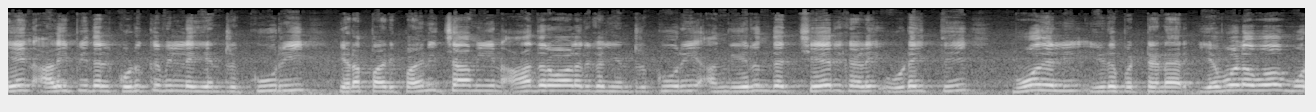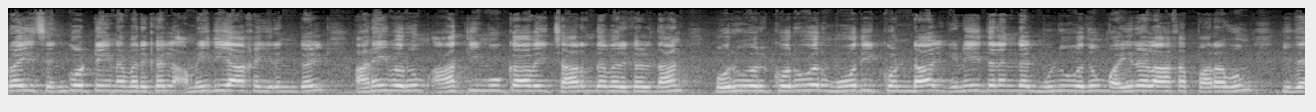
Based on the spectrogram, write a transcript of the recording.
ஏன் அழைப்பிதழ் கொடுக்கவில்லை என்று கூறி எடப்பாடி பழனிசாமியின் ஆதரவாளர்கள் என்று கூறி அங்கு இருந்த சேர்களை உடைத்து மோதலில் ஈடுபட்டனர். எவ்வளவோ முறை செங்கோட்டையன் அவர்கள் அமைதியாக இருங்கள். அனைவரும் அதிமுகவை சார்ந்தவர்கள்தான். ஒருவருக்கொருவர் மோதிக்கொண்டால் இணையதளங்கள் முழுவதும் வைரலாக பரவும். இது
